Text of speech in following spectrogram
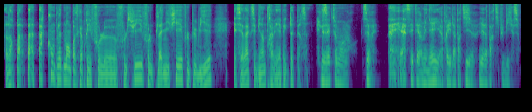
Alors pas, pas, pas complètement, parce qu'après il faut le, faut le suivre, il faut le planifier, il faut le publier, et c'est là que c'est bien de travailler avec d'autres personnes. Exactement, alors c'est vrai. C'est terminé, et après il y a la partie, il y a la partie publication.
